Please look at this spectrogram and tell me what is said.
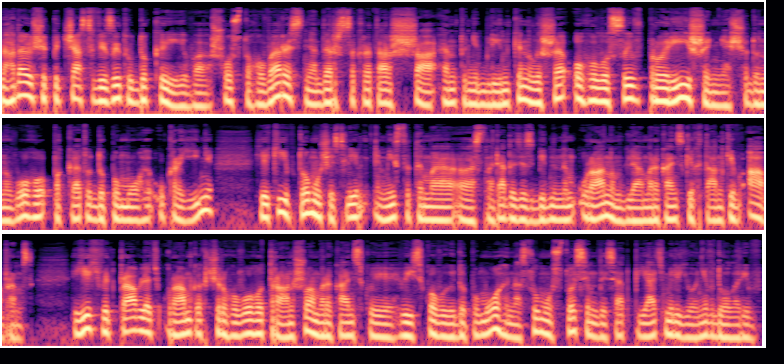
Нагадаю, що під час візиту до Києва 6 вересня держсекретар США Ентоні Блінкен лише оголосив про рішення щодо нового пакету допомоги Україні, який в тому числі міститиме е, снаряди зі збідненим ураном для американських танків Абрамс. Їх відправлять у рамках чергового траншу американської військової допомоги на суму 175 мільйонів доларів.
